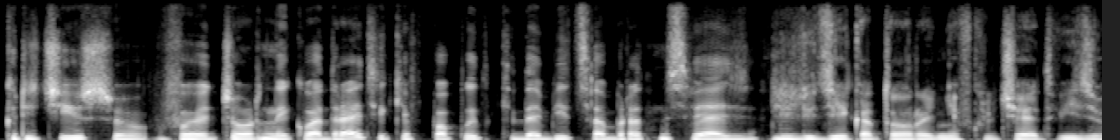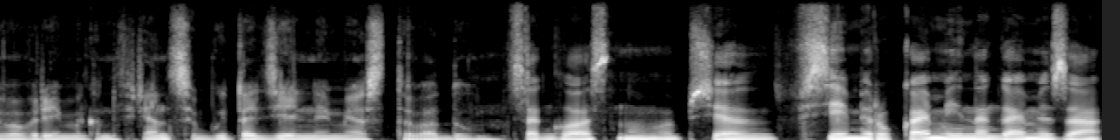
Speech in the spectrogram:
кричишь в черные квадратики в попытке добиться обратной связи. Для людей, которые не включают видео во время конференции, будет отдельное место в аду. Согласна. Вообще всеми руками и ногами за.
